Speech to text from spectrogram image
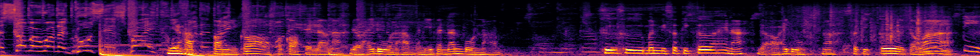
Sipping in the summer on a goose and sprite. นี่นะครับ ตอนนี้ก็ประกอบเสร็จแล้วนะ เดี๋ยวให้ดูนะครับ อันนี้เป็นด้านบนนะครับ คือคือมันมีสติกเกอร์ให้นะ เดี๋ยวเอาให้ดูนะสติกเกอร์แต่ว่าไม่ได้ติด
